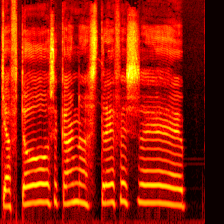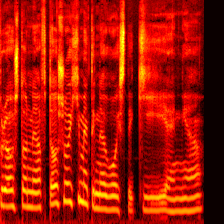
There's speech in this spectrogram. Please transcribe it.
και αυτό σε κάνει να στρέφεσαι προς τον εαυτό σου όχι με την εγωιστική έννοια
